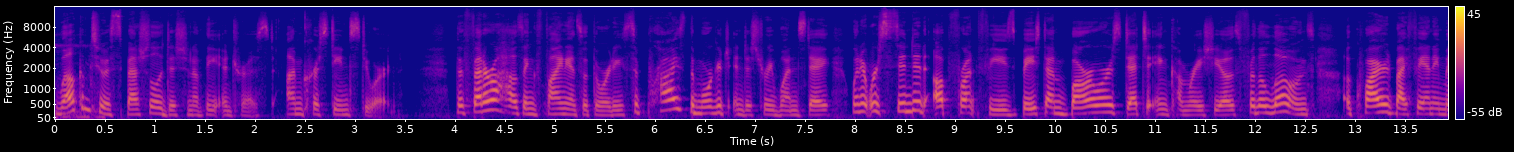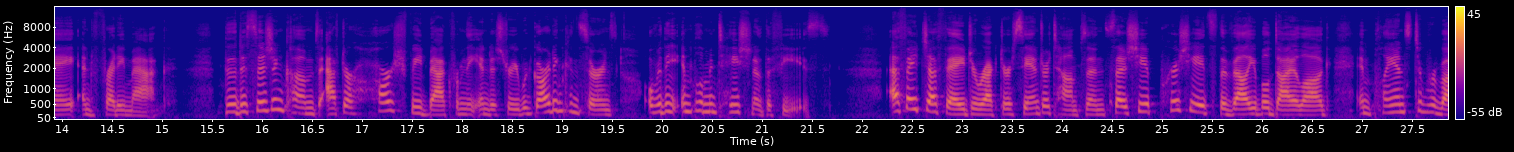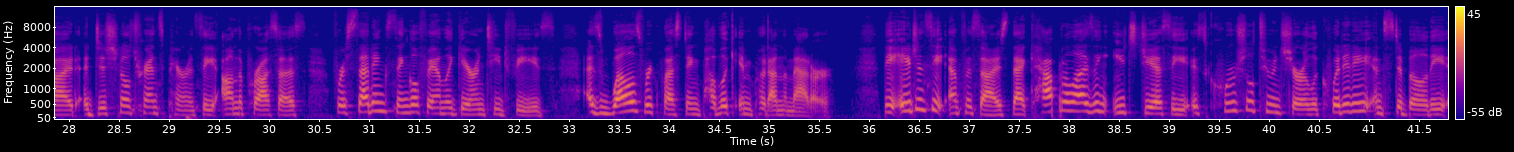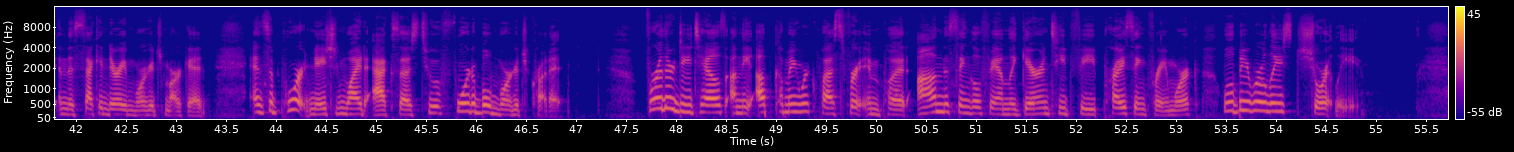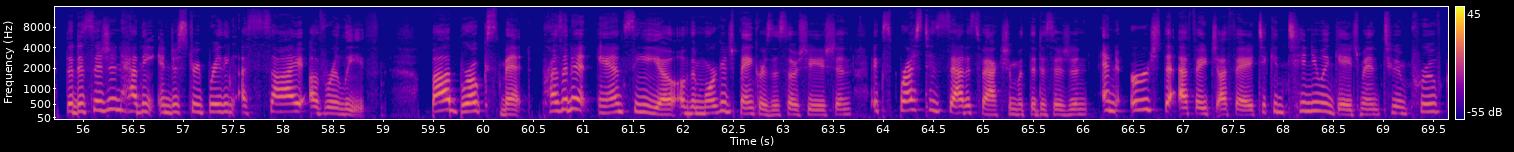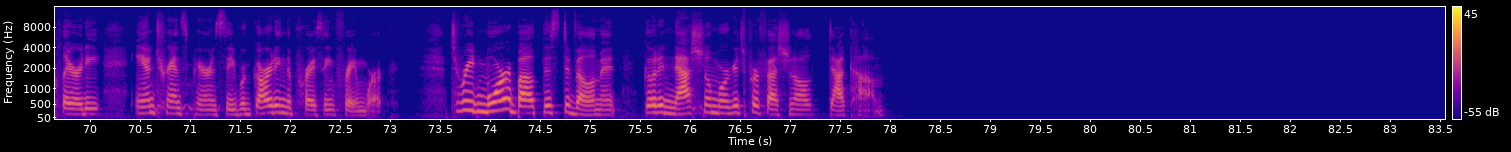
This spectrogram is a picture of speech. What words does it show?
Welcome to a special edition of The Interest. I'm Christine Stewart. The Federal Housing Finance Authority surprised the mortgage industry Wednesday when it rescinded upfront fees based on borrowers' debt to income ratios for the loans acquired by Fannie Mae and Freddie Mac. The decision comes after harsh feedback from the industry regarding concerns over the implementation of the fees. FHFA Director Sandra Thompson says she appreciates the valuable dialogue and plans to provide additional transparency on the process for setting single family guaranteed fees, as well as requesting public input on the matter. The agency emphasized that capitalizing each GSE is crucial to ensure liquidity and stability in the secondary mortgage market and support nationwide access to affordable mortgage credit. Further details on the upcoming request for input on the single family guaranteed fee pricing framework will be released shortly. The decision had the industry breathing a sigh of relief. Bob Broeksmit, president and CEO of the Mortgage Bankers Association, expressed his satisfaction with the decision and urged the FHFA to continue engagement to improve clarity and transparency regarding the pricing framework. To read more about this development, go to nationalmortgageprofessional.com.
